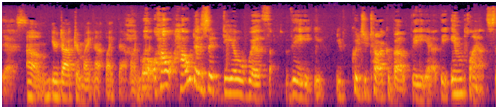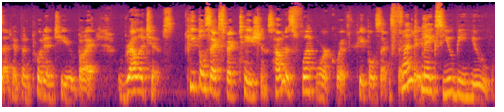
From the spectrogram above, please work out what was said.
Yes. Um, your doctor might not like that one. Well, how how does it deal with the? You, could you talk about the uh, the implants that have been put into you by relatives, people's expectations? How does Flint work with people's expectations? Flint makes you be you.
